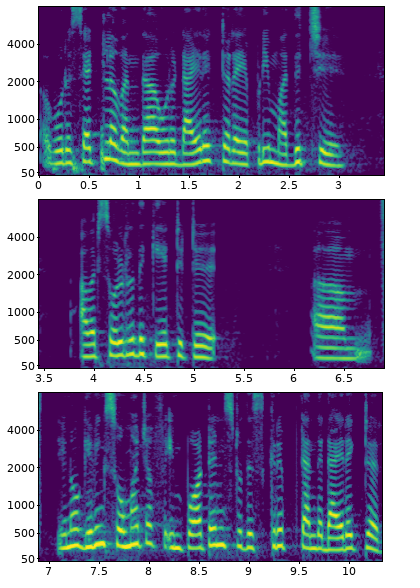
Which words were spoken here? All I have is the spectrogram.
ஒரு செட்டில் வந்தால் ஒரு டைரக்டரை எப்படி மதித்து அவர் சொல்கிறது கேட்டுட்டு you know giving so much of importance to the script and the director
